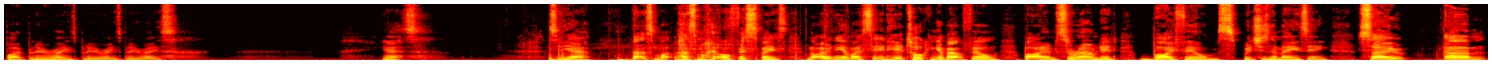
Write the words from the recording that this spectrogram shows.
by Blu-rays, Blu-rays, Blu-rays. Yes. So yeah, that's my that's my office space. Not only am I sitting here talking about film, but I am surrounded by films, which is amazing. So, um,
